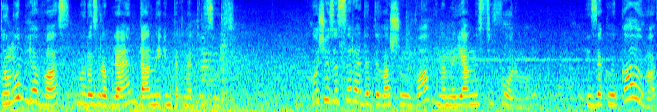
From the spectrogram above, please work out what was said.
Тому для вас ми розробляємо даний інтернет-ресурс. Хочу зосередити вашу увагу на наявності форуму і закликаю вас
